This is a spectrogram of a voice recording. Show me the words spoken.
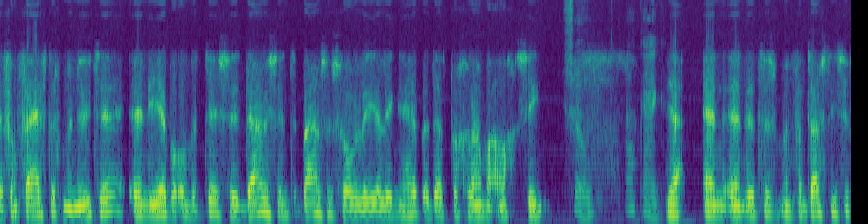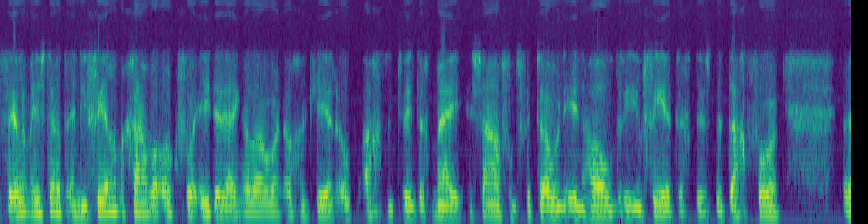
van 50 minuten. En die hebben ondertussen duizend basisschoolleerlingen hebben dat programma al gezien. Zo. Oh, kijk. Ja, en, en het is een fantastische film is dat. En die film gaan we ook voor ieder Engeloer nog een keer op 28 mei s'avonds vertonen in hal 43. Dus de dag voor eh,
